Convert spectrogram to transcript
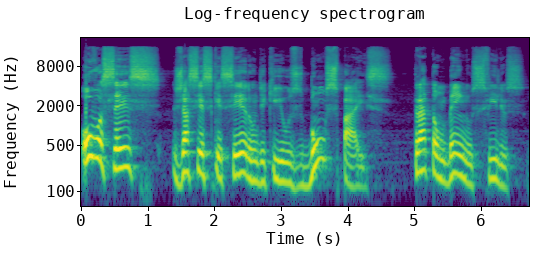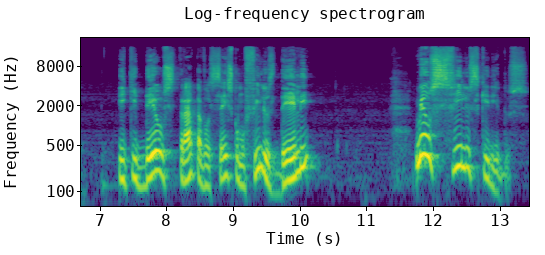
Ou vocês já se esqueceram de que os bons pais tratam bem os filhos e que Deus trata vocês como filhos dele? Meus filhos queridos,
